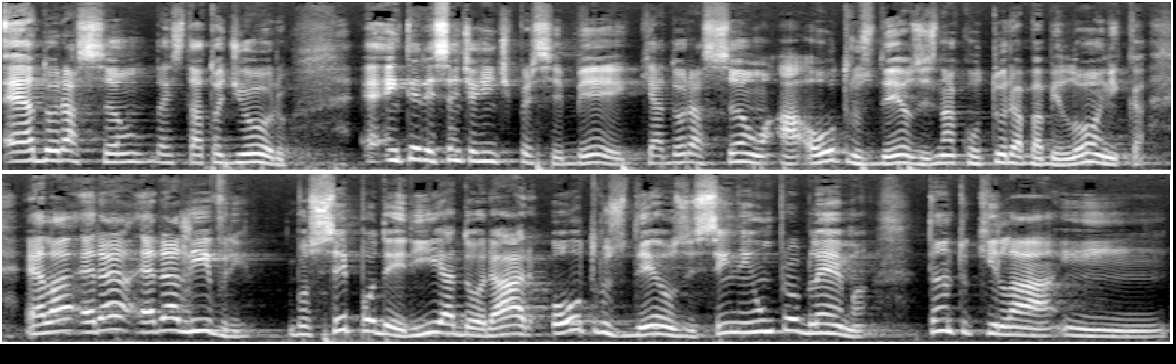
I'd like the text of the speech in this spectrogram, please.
é a adoração da estátua de ouro. É interessante a gente perceber que a adoração a outros deuses na cultura babilônica, ela era, era livre. Você poderia adorar outros deuses sem nenhum problema. Tanto que lá em,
